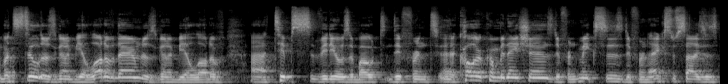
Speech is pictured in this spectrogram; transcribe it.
But still, there's gonna be a lot of them. There's gonna be a lot of uh, tips, videos about different uh, color combinations, different mixes, different exercises.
